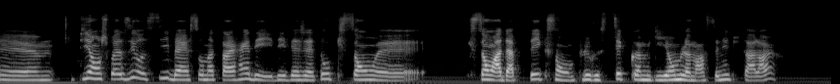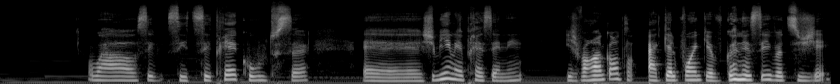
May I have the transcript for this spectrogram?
Euh, puis on choisit aussi ben, sur notre terrain des, des végétaux qui sont, euh, qui sont adaptés, qui sont plus rustiques, comme Guillaume l'a mentionné tout à l'heure. Wow, c'est- très cool tout ça. Je suis bien impressionnée et je me rends compte à quel point que vous connaissez votre sujet.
